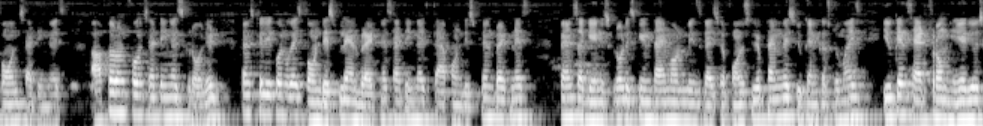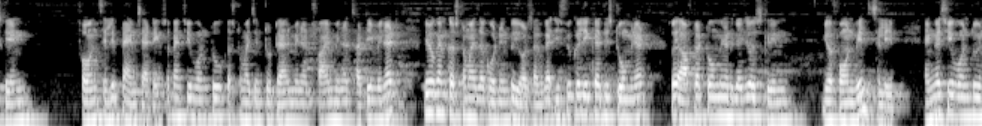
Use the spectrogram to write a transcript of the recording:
phone setting guys. After on phone setting guys scroll it. Friends click on guys phone display and brightness setting guys. Tap on display and brightness. Friends again scroll screen timeout means guys your phone sleep time guys you can customize. You can set from here your screen phone sleep time setting. So friends you want to customize into 10 minutes 5 minutes 30 minutes you can customize according to yourself guys. If you click at this 2 minutes so after 2 minutes guys your screen your phone will sleep and guys you want to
